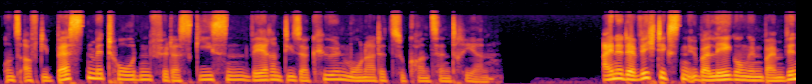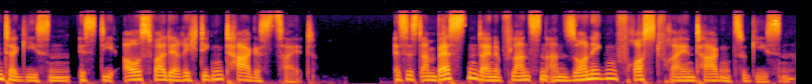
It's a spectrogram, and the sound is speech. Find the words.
uns auf die besten Methoden für das Gießen während dieser kühlen Monate zu konzentrieren. Eine der wichtigsten Überlegungen beim Wintergießen ist die Auswahl der richtigen Tageszeit. Es ist am besten, deine Pflanzen an sonnigen, frostfreien Tagen zu gießen.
